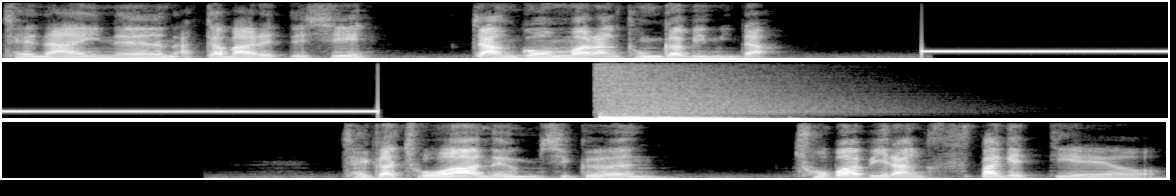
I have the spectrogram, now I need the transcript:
제 나이는 아까 말했듯이 짱구 엄마랑 동갑입니다. 제가 좋아하는 음식은 초밥이랑 스파게티예요.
